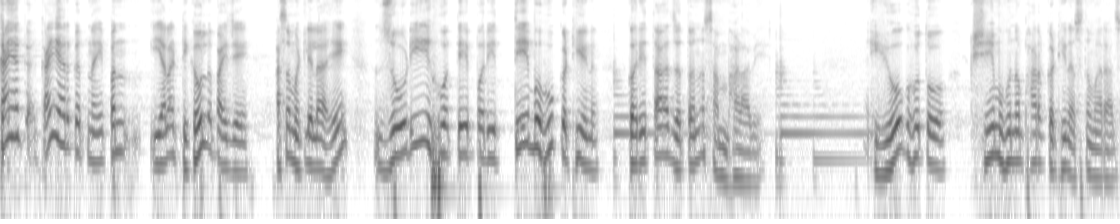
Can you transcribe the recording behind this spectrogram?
काही काही हरकत नाही पण याला टिकवलं पाहिजे असं म्हटलेलं आहे. जोडी होते परी ते बहु कठीण करिता जतन सांभाळावे. योग होतो क्षेम होणं फार कठीण असतं महाराज.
